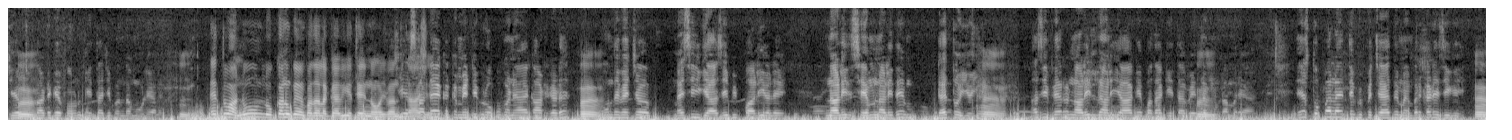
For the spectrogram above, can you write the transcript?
ਜੇਬ। ਚੋਂ ਕੱਢ ਕੇ ਫੋਨ ਕੀਤਾ ਜੀ ਬੰਦਾ ਮੂਲੇ ਵਾਲਾ ਹੂੰ। ਇਹ ਤੁਹਾਨੂੰ ਲੋਕਾਂ ਨੂੰ ਕਿਵੇਂ ਪਤਾ ਲੱਗਾ ਵੀ ਇੱਥੇ ਨੌਜਵਾਨ ਜੀ ਦੀ ਇਹ ਲਾਸ਼ ਸਾਡਾ ਹੈ ਇੱਕ ਕਮੇਟੀ ਗਰੁੱਪ ਬਣਿਆ ਹੈ ਕਾਠਗੜ੍ਹ ਹਾਂ ਉਹਦੇ ਵਿੱਚ ਮੈਸੇਜ ਗਿਆ ਸੀ ਵੀ ਪਾਲੀ ਵਾਲੇ ਨਾਲੀ ਸੇਮ ਨਾਲੀ ਤੇ ਡੈਥ ਹੋਈ ਹੋਈ ਹੈ ਹਾਂ ਅਸੀਂ ਫਿਰ ਨਾਲੀ ਨਾਲੀ ਆ ਕੇ ਪਤਾ ਕੀਤਾ ਵੀ ਇੱਥੇ ਹੂੰ। ਮੁੰਡਾ ਮਰਿਆ ਹੈ। ਇਸ ਤੋਂ ਪਹਿਲਾਂ ਇੱਥੇ ਕੋਈ ਪੰਚਾਇਤ ਦੇ ਮੈਂਬਰ ਖੜੇ ਸੀਗੇ ਹਾਂ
